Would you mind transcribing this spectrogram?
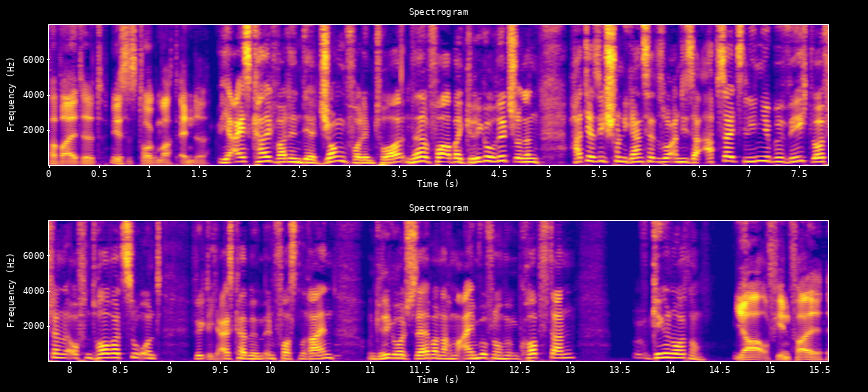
verwaltet, nächstes Tor gemacht, Ende. Wie eiskalt war denn der Jong vor dem Tor, ne? Vor aber Gregoritsch und dann hat er sich schon die ganze Zeit so an dieser Abseitslinie bewegt, läuft dann auf den Torwart zu und wirklich eiskalt mit dem Innenpfosten rein. Und Gregoritsch selber nach dem Einwurf noch mit dem Kopf dann. Ging in Ordnung. Ja, auf jeden Fall.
